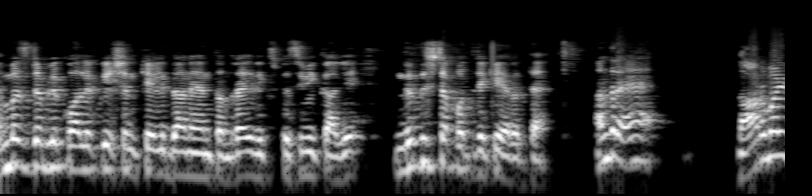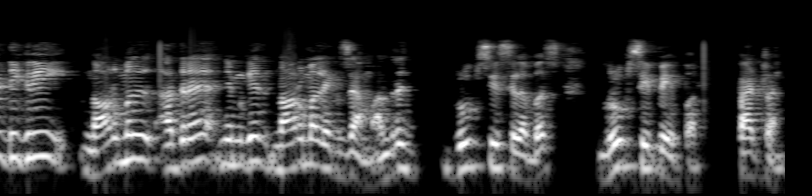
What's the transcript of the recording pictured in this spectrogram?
ಎಂ ಎಸ್ ಡಬ್ಲ್ಯೂ ಕ್ವಾಲಿಫಿಕೇಶನ್ ಕೇಳಿದ್ದಾನೆ ಅಂತಂದ್ರೆ ಇದಕ್ಕೆ ಸ್ಪೆಸಿಫಿಕ್ ಆಗಿ ನಿರ್ದಿಷ್ಟ ಪತ್ರಿಕೆ ಇರುತ್ತೆ. ಅಂದ್ರೆ ನಾರ್ಮಲ್ ಡಿಗ್ರಿ ನಾರ್ಮಲ್ ಆದ್ರೆ ನಿಮ್ಗೆ ನಾರ್ಮಲ್ ಎಕ್ಸಾಮ್ ಅಂದ್ರೆ group C syllabus group C paper pattern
